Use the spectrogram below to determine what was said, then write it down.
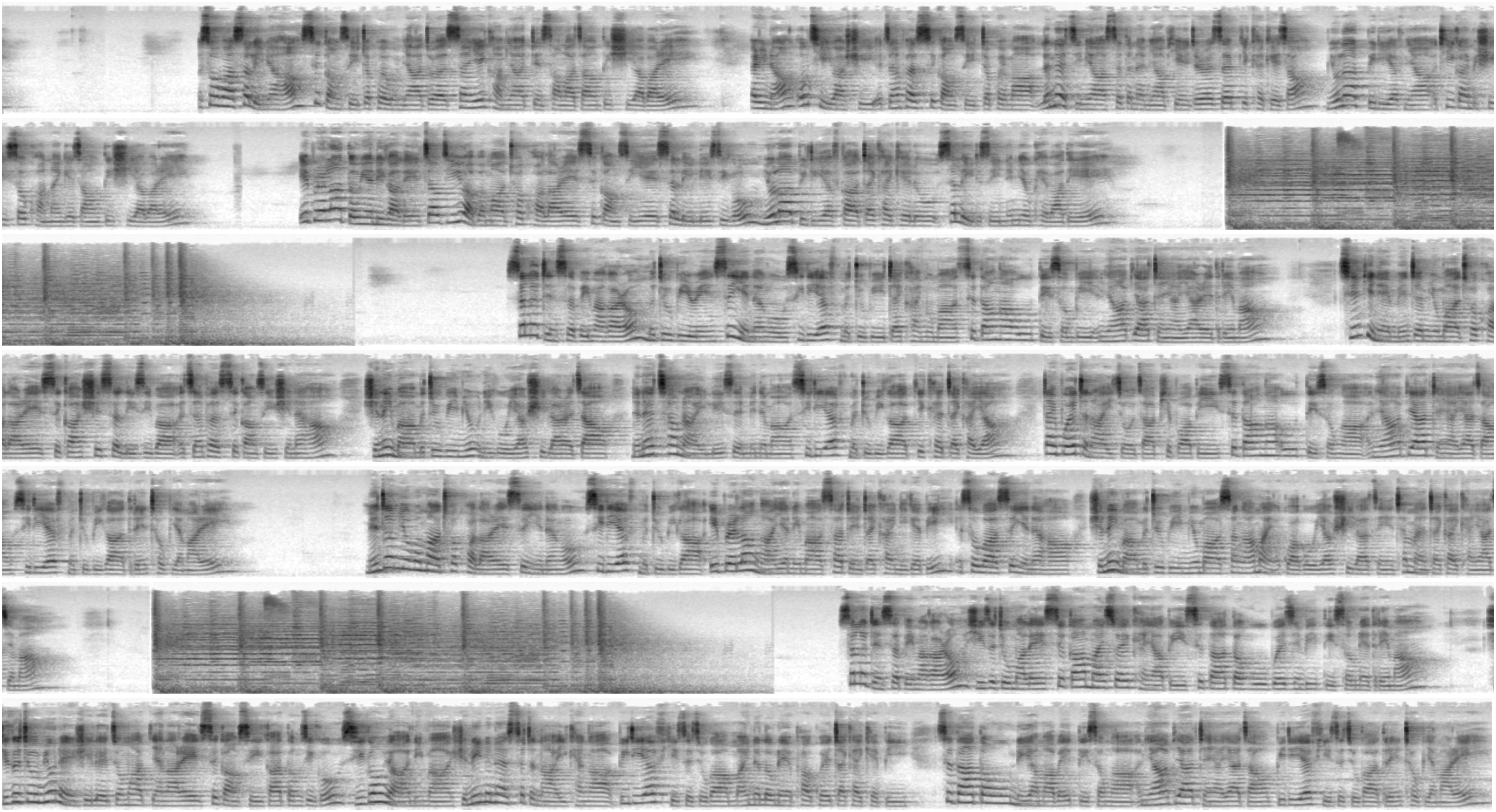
အဆိုပါဆက်လီများဟာစစ်ကောင်စီတပ်ဖွဲ့ဝင်များအတွက်စံရိတ်ခါများတင်ဆောင်လာကြောင်းသိရှိရပါတယ်။ အဲဒီနောက်အုတ်ချီရွာရှိအကြမ်းဖက်စစ်ကောင်စီတပ်ဖွဲ့မှလက်နက်ကြီးများစစ်တပ်နက်များဖြင့်ဒရဇက်ပစ်ခတ်ခဲ့ကြောင်းမြို့လ PDF များအထီးကိုင်းမရှိစုခွာနိုင်ခဲ့ကြောင်းသိရှိရပါတယ်။ဧပြီလ3ရက်နေ့ကလည်းကြောက်ကြီးရွာဘက်မှထွက်ခွာလာတဲ့စစ်ကောင်စီရဲ့ဆက်လီလေးစီးကိုမြို့လ PDF ကတိုက်ခိုက်ခဲ့လို့ဆက်လီတစ်စီးနစ်မြုပ်ခဲ့ပါသေးတယ်။ ဆက်လက်တင်ဆက်ပေးမှာကတော့မတူပီရင်စစ်ရင်နှန်းကို CDF မတူပီတိုက်ခိုက်မှုမှာစစ်သား9ဦးသေဆုံးပြီးအများအပြားဒဏ်ရာရတဲ့တဲ့တင်မှာချင်းပြည်နယ်မင်းတပ်မြို့မှာထွက်ခွာလာတဲ့စစ်ကား84စီးပါအကြမ်းဖက်စစ်ကောင်စီရှင်နှန်းဟာယနေ့မှာမတူပီမြို့အနီးကိုရောက်ရှိလာတဲ့ကြောင်းနနက်6:40မိနစ်မှာ CDF မတူပီကပြစ်ခတ်တိုက်ခိုက်ရာတိုက်ပွဲတနာရီကျော်ကြာဖြစ်ပွားပြီးစစ်သား9ဦးသေဆုံးကအများအပြားဒဏ်ရာရကြောင်း CDF မတူပီကသတင်းထုတ်ပြန်ပါတယ်။ မင်းတပ်မြို့ဘက်မှထွက်ခွာလာတဲ့စစ်ရင်တန်းကို CDF မတူပီကဧပြီလ9ရက်နေ့မှာစတင်တိုက်ခိုက်နေခဲ့ပြီးအဆိုပါစစ်ရင်တန်းဟာယနေ့မှမတူပီမြို့မှာ15မိုင်အကွာကိုရောက်ရှိလာစဉ်ထပ်မံတိုက်ခိုက်ခံရခြင်းမှာဆက်လက်တင်ဆက်ပေးမှာကတော့ရေစကြိုမှာလဲစစ်ကားမိုင်းဆွဲခံရပြီးစစ်သား3ဦးပွဲချင်းပြီးတည်ဆုံတဲ့တဲ့မှာ ရေစကြိုမြို့နယ်ရေလေကျွန်းမှပြန်လာတဲ့စစ်ကောင်စီကား၃စီးကိုဇီးကုန်းရွာအနီးမှာယနေ့နက်7:00နာရီခန့်က PDF ရေစကြိုကမိုင်းနှလုံးနဲ့ဖောက်ခွဲတိုက်ခိုက်ခဲ့ပြီးစစ်သား3ဦးနေရာမှာပဲတေဆုံးကအများအပြားဒဏ်ရာရကြောင်း PDF ရေစကြိုကသတင်းထုတ်ပြန်ပါတယ်။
